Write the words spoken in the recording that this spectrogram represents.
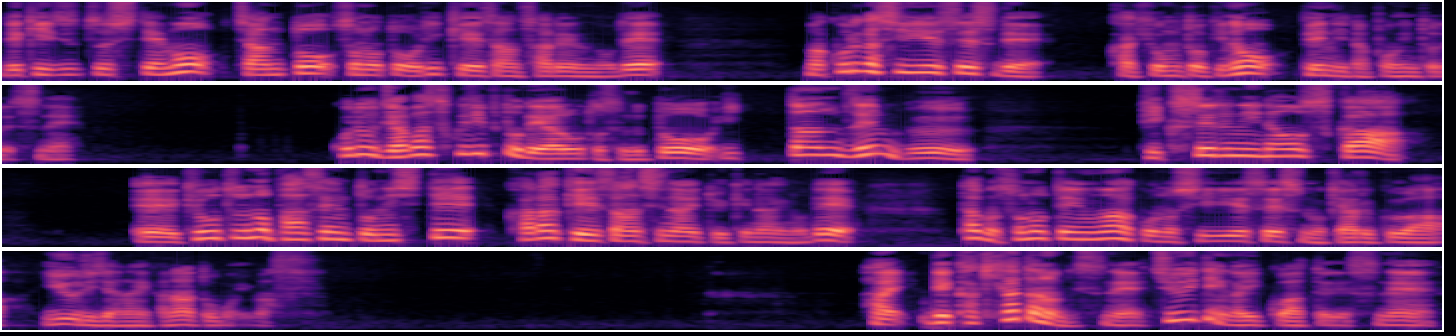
で記述してもちゃんとその通り計算されるので、まあ、これが CSS で書き込むときの便利なポイントですね。これを JavaScript でやろうとすると、一旦全部ピクセルに直すか、えー共通のパーセントにしてから計算しないといけないので、多分その点はこの CSS のキャルクは有利じゃないかなと思います。はい。で、書き方のですね、注意点が1個あってですね、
